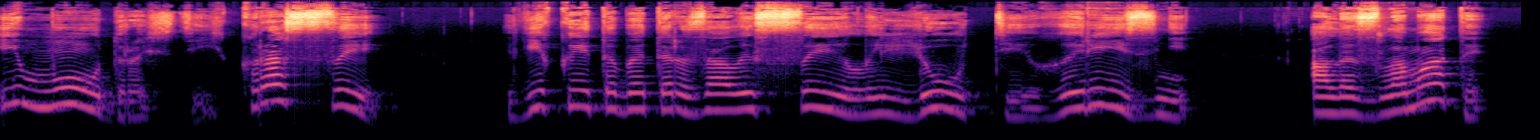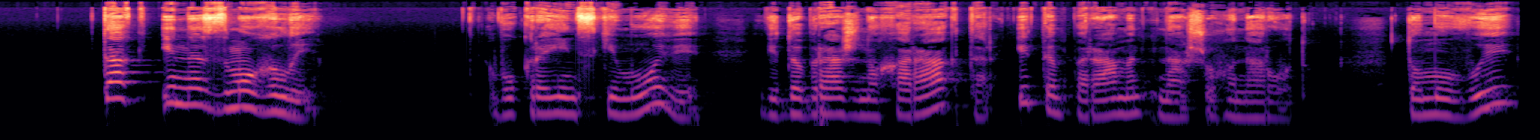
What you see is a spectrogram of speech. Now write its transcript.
і мудрості, й краси. Віки тебе терзали сили, люті, грізні, але зламати так і не змогли. В українській мові відображено характер і темперамент нашого народу. Тому ви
